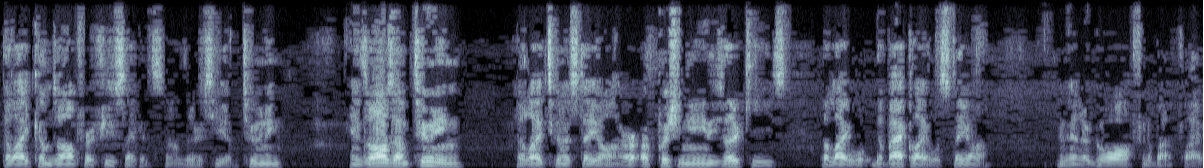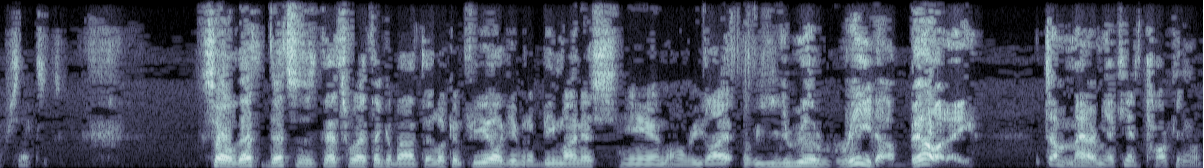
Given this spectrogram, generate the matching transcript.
the light comes on for a few seconds. So there, see, I'm tuning. And as long as I'm tuning, the light's going to stay on. Or, or, pushing any of these other keys, the light, will, the backlight will stay on, and then it'll go off in about five or six. So that's that's that's what I think about the look and feel. I give it a B minus, and on readability, it doesn't matter to me. I can't talk anymore.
